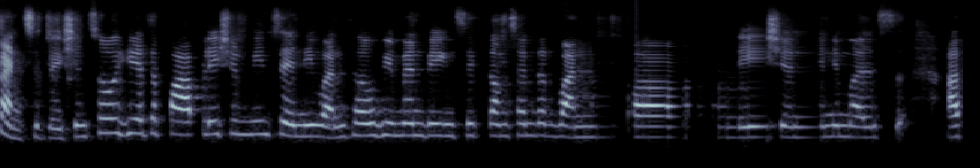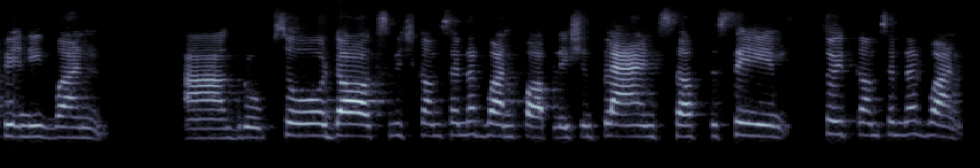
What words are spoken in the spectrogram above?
consideration. So here the population means anyone. So human beings, it comes under one population, animals of any one uh, group. So dogs, which comes under one population, plants of the same. So it comes under one.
